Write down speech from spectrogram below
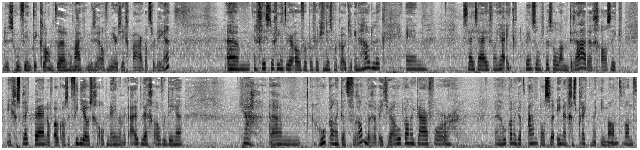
Dus hoe vind ik klanten, hoe maak ik mezelf meer zichtbaar, dat soort dingen. Um, en gisteren ging het weer over perfectionisme coaching inhoudelijk. En zij zei van ja, ik ben soms best wel langdradig als ik in gesprek ben of ook als ik video's ga opnemen met uitleg over dingen. Ja, um, hoe kan ik dat veranderen? Weet je wel, hoe kan ik daarvoor. Uh, hoe kan ik dat aanpassen in een gesprek met iemand? Want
